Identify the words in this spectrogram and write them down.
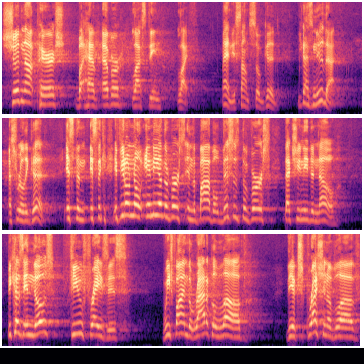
should not perish, but have everlasting life. Man, you sound so good. You guys knew that. That's really good. It's the, it's the, if you don't know any other verse in the Bible, this is the verse that you need to know. Because in those few phrases, we find the radical love, the expression of love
